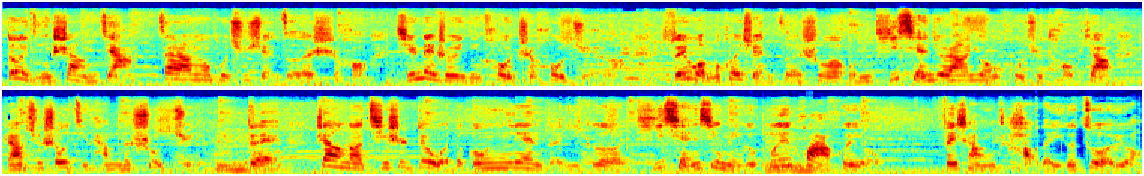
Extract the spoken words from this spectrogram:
都已经上架，再让用户去选择的时候，其实那时候已经后知后觉了。所以我们会选择说，我们提前就让用户去投票，然后去收集他们的数据。对，这样呢，其实对我的供应链的一个提前性的一个规划会有非常好的一个作用。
